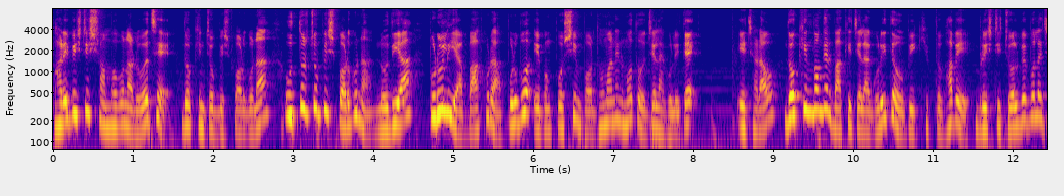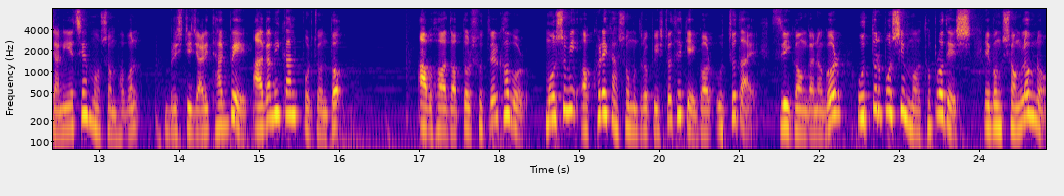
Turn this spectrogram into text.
ভারী বৃষ্টির সম্ভাবনা রয়েছে দক্ষিণ চব্বিশ পরগনা, উত্তর চব্বিশ পরগনা, নদিয়া, পুরুলিয়া, বাঁকুড়া, পূর্ব এবং পশ্চিম বর্ধমানের মতো জেলাগুলিতে। এছাড়াও দক্ষিণবঙ্গের বাকি জেলাগুলিতেও বিক্ষিপ্তভাবে বৃষ্টি চলবে বলে জানিয়েছে মৌসম ভবন। বৃষ্টি জারি থাকবে আগামীকাল পর্যন্ত। আবহাওয়া দপ্তর সূত্রের খবর, মৌসুমী অক্ষরেখা সমুদ্রপৃষ্ঠ থেকে গড় উচ্চতায় শ্রীগঙ্গানগর, উত্তর পশ্চিম মধ্যপ্রদেশ এবং সংলগ্ন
